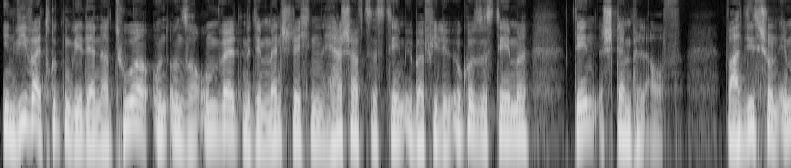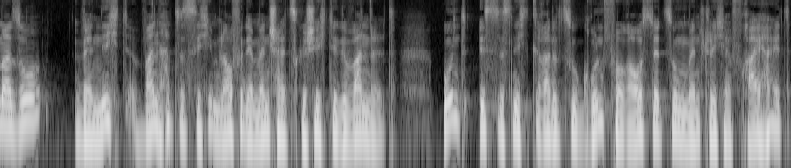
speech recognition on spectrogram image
Inwieweit drücken wir der Natur und unserer Umwelt mit dem menschlichen Herrschaftssystem über viele Ökosysteme den Stempel auf? War dies schon immer so? Wenn nicht, wann hat es sich im Laufe der Menschheitsgeschichte gewandelt? Und ist es nicht geradezu Grundvoraussetzung menschlicher Freiheit,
